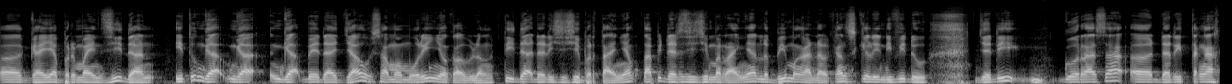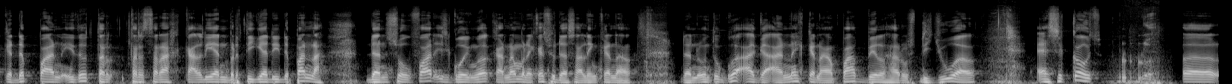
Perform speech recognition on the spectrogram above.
eh, gaya bermain Zidane itu nggak nggak nggak beda jauh sama Mourinho kalau bilang tidak dari sisi bertanya tapi dari sisi meraihnya lebih mengandalkan skill individu. Jadi gue rasa eh, dari tengah ke depan itu ter- terserah kalian bertiga di depan lah dan so far is going well karena mereka sudah saling kenal. Dan untuk gue agak aneh kenapa Bill harus dijual. As a coach lu, eh,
